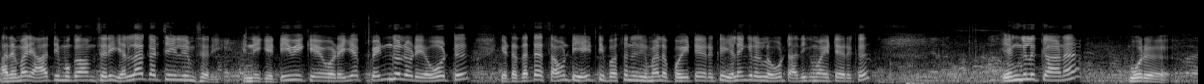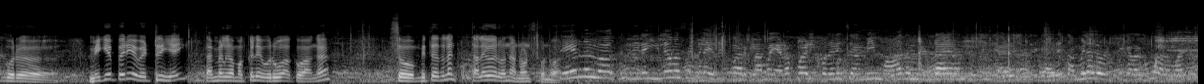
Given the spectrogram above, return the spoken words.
அதே மாதிரி அதிமுகவும் சரி எல்லா கட்சிகளிலும் சரி இன்றைக்கி டிவிகேவுடைய பெண்களுடைய ஓட்டு கிட்டத்தட்ட செவன்ட்டி எயிட்டி பர்சன்டேஜ் மேலே போயிட்டே இருக்குது இளைஞர்களோட ஓட்டு அதிகமாகிட்டே இருக்குது எங்களுக்கான ஒரு ஒரு மிகப்பெரிய வெற்றியை தமிழக மக்களே உருவாக்குவாங்க. ஸோ மித்ததெல்லாம் தலைவர் வந்து அனௌன்ஸ் பண்ணுவார். தேர்தல் வாக்குறுதியில இலவசங்களை எதிர்பார்க்கலாமா? எடப்பாடி பழனிசாமி மாதம் ரெண்டாயிரம் சொல்லி தமிழக வெற்றி கழகமும் அது மாதிரி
